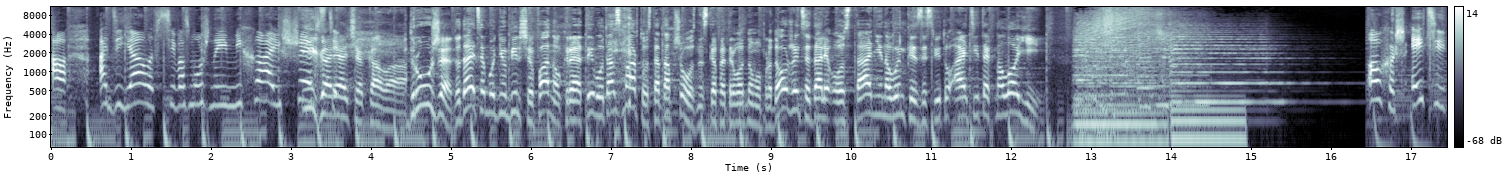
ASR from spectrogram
а одеяла, всевозможные меха и І шерсти. гаряча кава. Друже, додай цьому дню більше фану, креативу та смарту. Стартап-шоу з Нескафе 3 в одному продовжується. Далі останні новинки зі світу it технологій Ох уж эти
